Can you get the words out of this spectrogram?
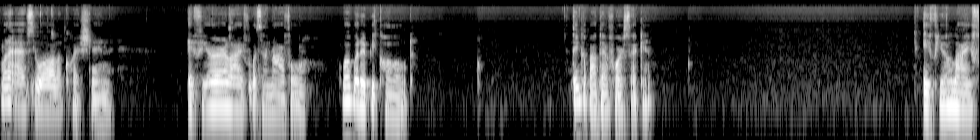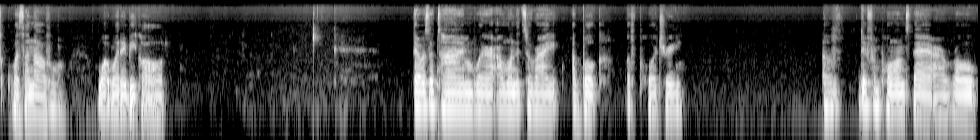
I want to ask you all a question. If your life was a novel, what would it be called? Think about that for a second. If your life was a novel, what would it be called? There was a time where I wanted to write a book of poetry, of different poems that I wrote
